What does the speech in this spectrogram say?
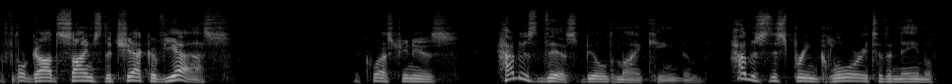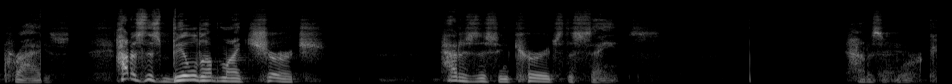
Before God signs the check of yes, the question is how does this build my kingdom? How does this bring glory to the name of Christ? How does this build up my church? How does this encourage the saints? How does it work?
